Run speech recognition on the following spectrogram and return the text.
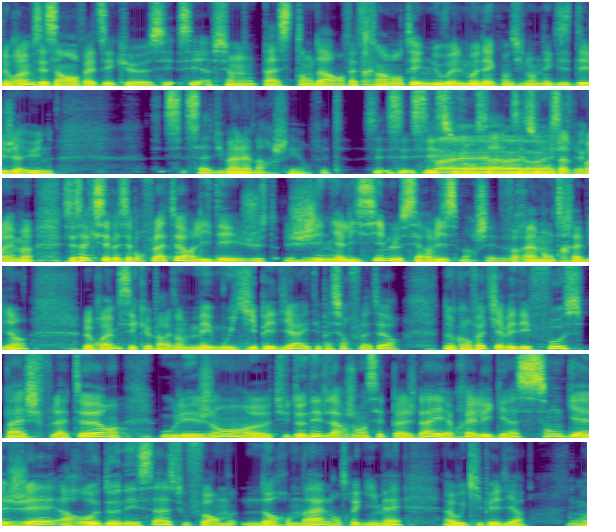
le problème, c'est ça, en fait, c'est que c'est, absolument pas standard. En fait, réinventer une nouvelle monnaie quand il en existe déjà une, ça a du mal à marcher, en fait. C'est, Ouais, souvent ça, ouais, c'est souvent ouais, ça le problème. C'est ça qui s'est passé pour Flutter. L'idée est juste génialissime. Le service marchait vraiment très bien. Le problème, c'est que, par exemple, même Wikipédia était pas sur Flutter. Donc, en fait, il y avait des fausses pages Flutter où les gens, euh, tu donnais de l'argent à cette page-là et après, les gars s'engageaient à redonner ça sous forme normale, entre guillemets, à Wikipédia. Oh.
